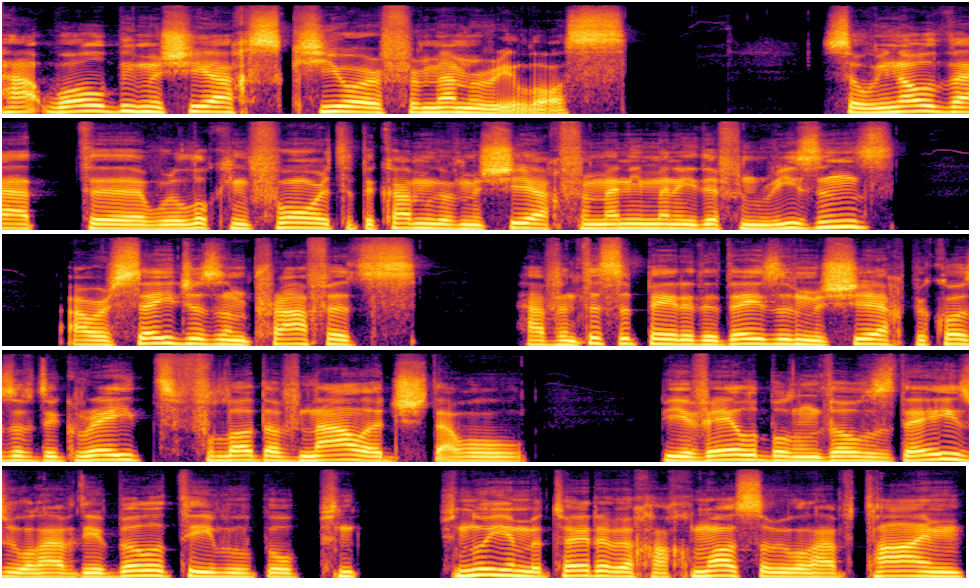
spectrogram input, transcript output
what will be Mashiach's cure for memory loss? So we know that uh, we're looking forward to the coming of Mashiach for many, many different reasons. Our sages and prophets have anticipated the days of Mashiach because of the great flood of knowledge that will be available in those days. We will have the ability, we will so we will have time,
